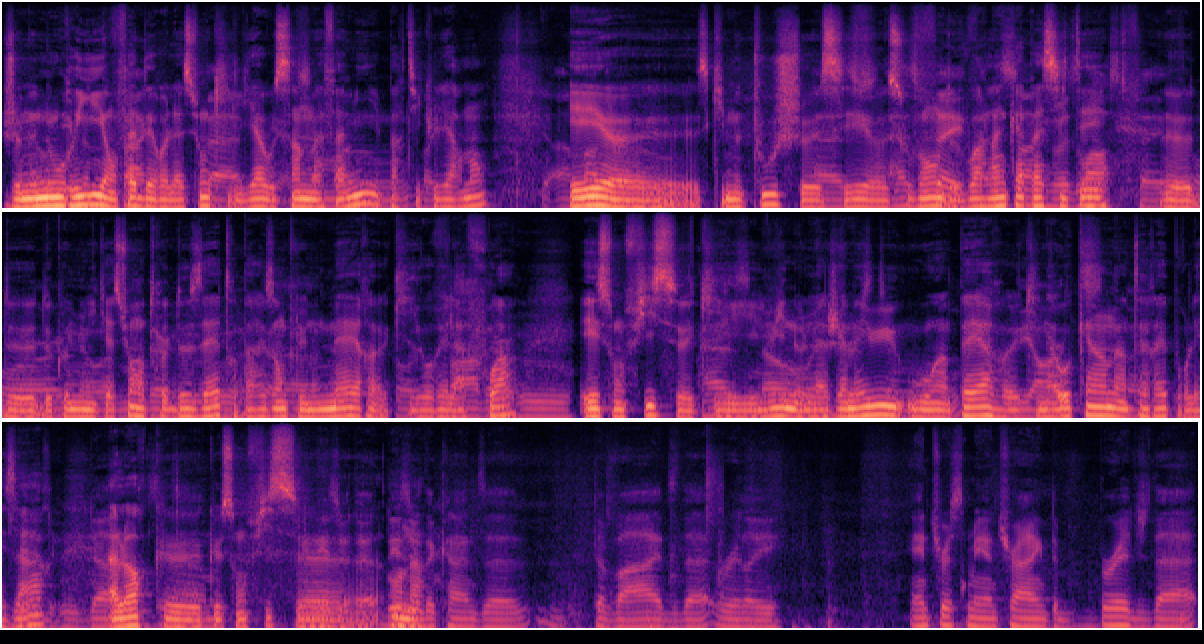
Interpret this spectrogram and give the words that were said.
Je me nourris en fait des relations qu'il y a au sein de ma famille particulièrement. Et euh, ce qui me touche, c'est souvent de voir l'incapacité de, de, communication entre deux êtres, par exemple une mère qui aurait la foi et son fils qui lui ne l'a jamais eu, ou un père qui n'a aucun intérêt pour les arts, alors que, que son fils these are the kinds of divides that really interest me in trying to bridge that.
